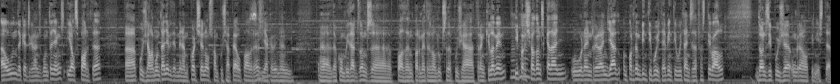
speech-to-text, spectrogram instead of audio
a un d'aquests grans muntanyencs i els porta a pujar a la muntanya, evidentment amb cotxe, no els fan pujar a peu, pobres, sí. ja que venen eh, de convidats, doncs eh, poden permetre's el luxe de pujar tranquil·lament, uh -huh. i per això, doncs, cada any, un any rere any, ja en porten 28, eh, 28 anys de festival, doncs hi puja un gran alpinista.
